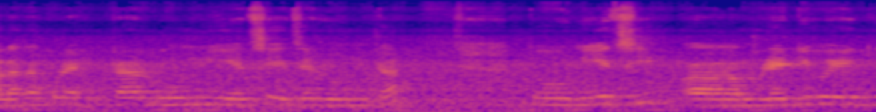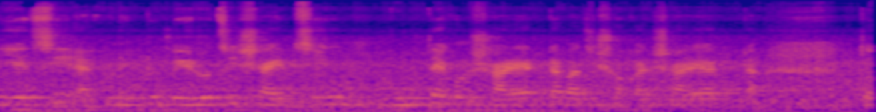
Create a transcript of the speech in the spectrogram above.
আলাদা করে একটা রুম নিয়েছি, এই যে রুমটা তো নিয়েছি রেডি হয়ে গিয়েছি। এখন একটু বেরোচ্ছি সাইড সিন ঘুরতে। এখন সাড়ে আটটা বাজে, সকাল সাড়ে আটটা। তো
